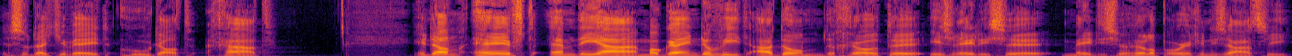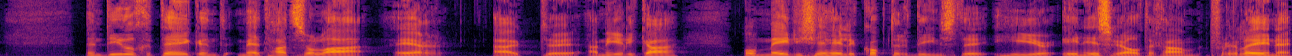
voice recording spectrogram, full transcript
Zodat je weet hoe dat gaat. En dan heeft MDA, Mogain David Adom, de grote Israëlische medische hulporganisatie, een deal getekend met Hatzolah R uit uh, Amerika om medische helikopterdiensten hier in Israël te gaan verlenen.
